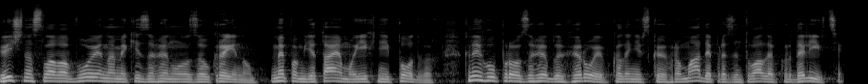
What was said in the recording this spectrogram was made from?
Вічна слава воїнам, які загинули за Україну. Ми пам'ятаємо їхній подвиг. Книгу про загиблих героїв Калинівської громади презентували в Корделівці.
